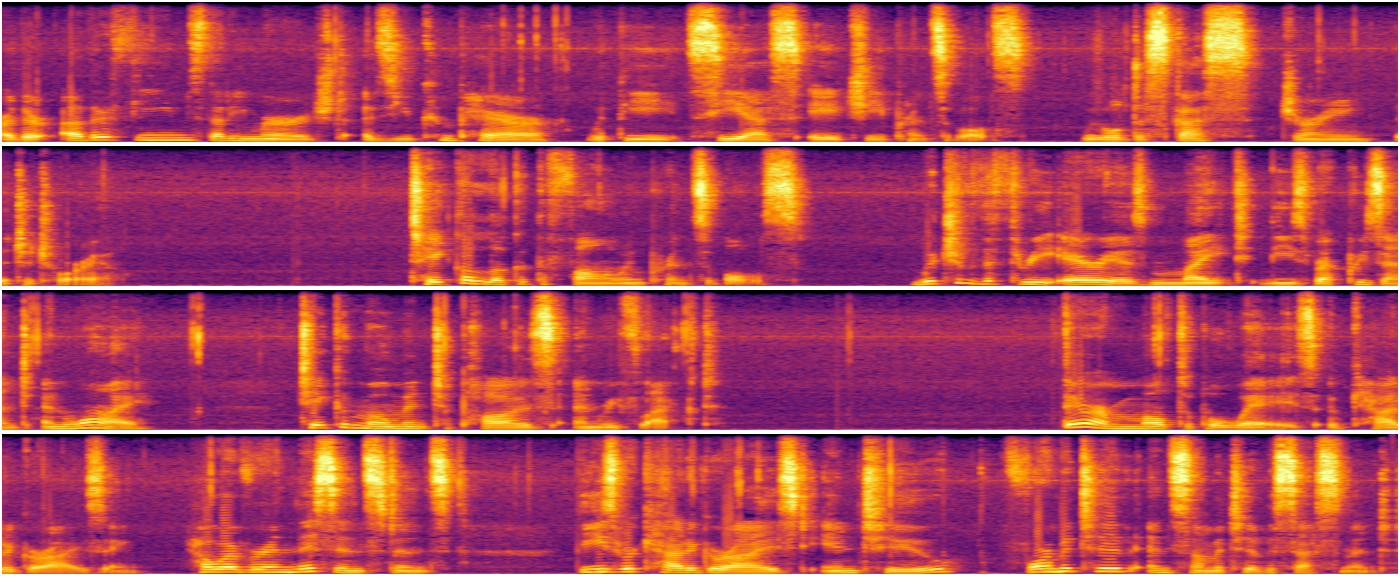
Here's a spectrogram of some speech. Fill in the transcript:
are there other themes that emerged as you compare with the CSHE principles? We will discuss during the tutorial. Take a look at the following principles. Which of the three areas might these represent and why? Take a moment to pause and reflect. There are multiple ways of categorizing. However, in this instance, these were categorized into Formative and summative assessment.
